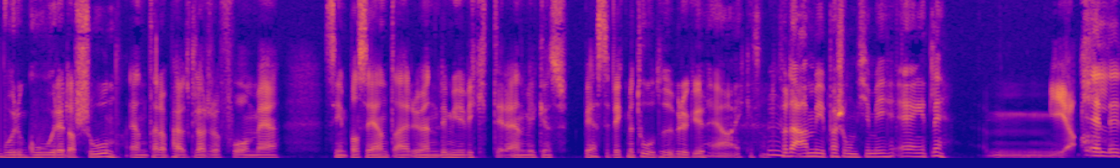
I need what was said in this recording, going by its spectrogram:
hvor god relasjon en terapeut klarer å få med sin pasient, er uendelig mye viktigere enn hvilken spesifikk metode du bruker. Ja, ikke sant. For det er mye personkjemi, egentlig. Mm, Ja, Eller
